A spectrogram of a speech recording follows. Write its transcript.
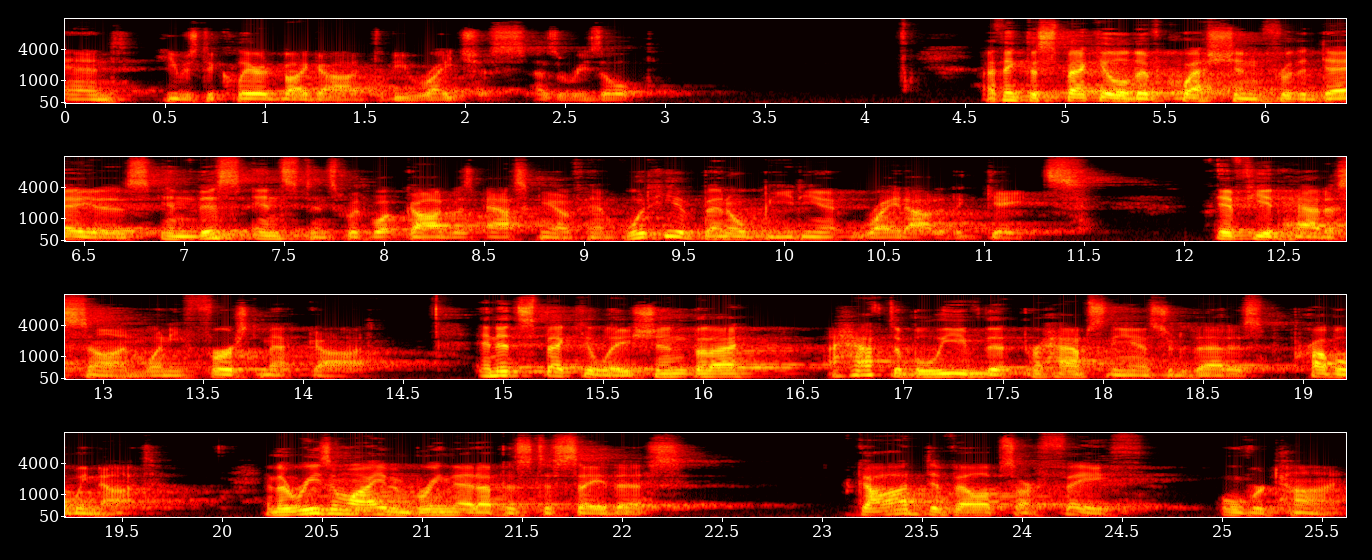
and he was declared by God to be righteous as a result. I think the speculative question for the day is in this instance, with what God was asking of him, would he have been obedient right out of the gates if he had had a son when he first met God? And it's speculation, but I, I have to believe that perhaps the answer to that is probably not. And the reason why I even bring that up is to say this God develops our faith over time.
